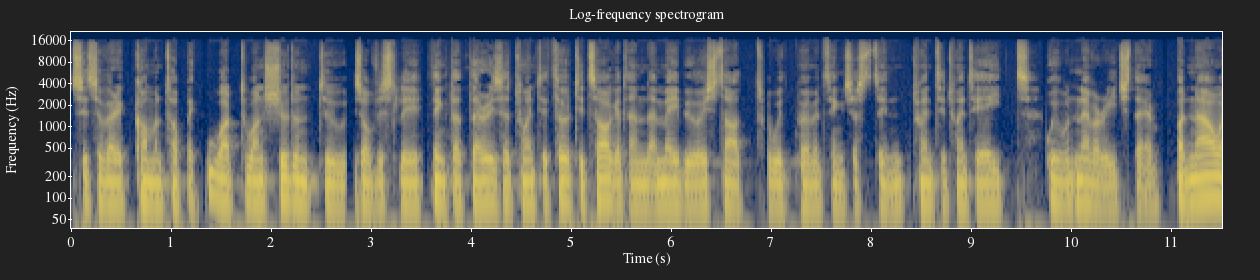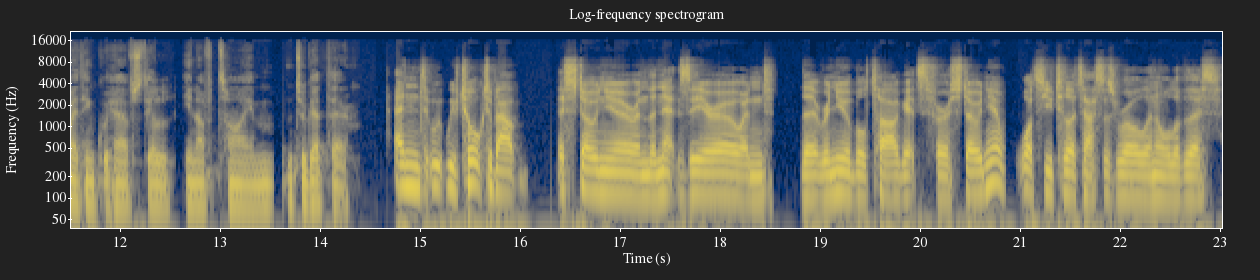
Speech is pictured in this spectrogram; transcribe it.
So it's a very common topic. What one shouldn't do is obviously think that there is a 2030 target and maybe we start with permitting just in 2028. We would never reach there. But now I think we have still enough time to get there. And we've talked about Estonia and the net zero and the renewable targets for Estonia. What's Utilitas's role in all of this?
